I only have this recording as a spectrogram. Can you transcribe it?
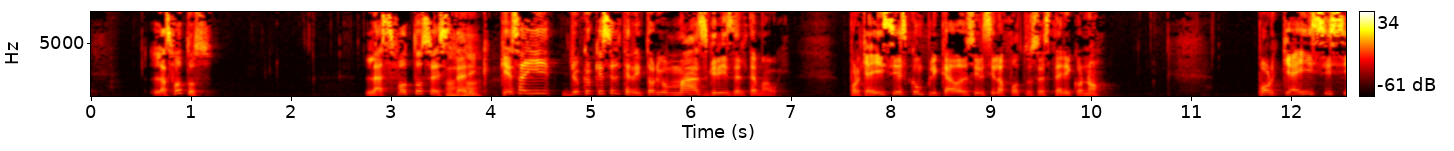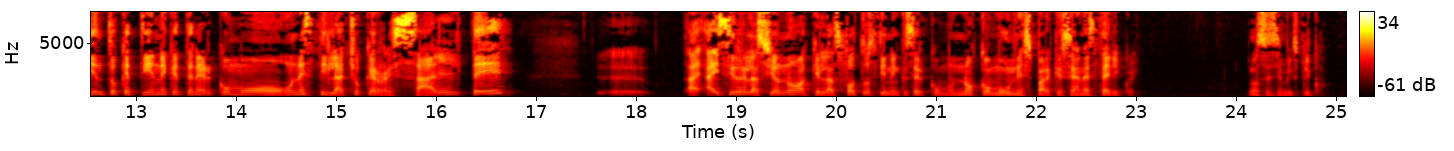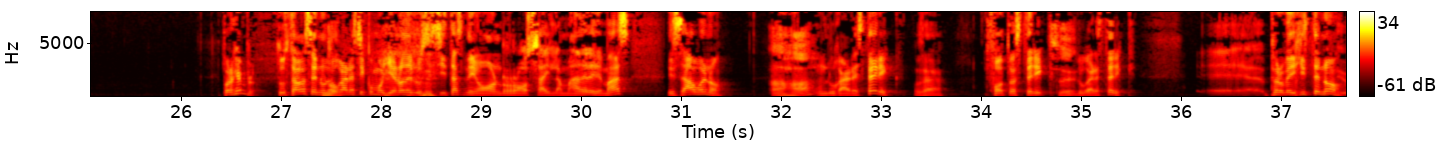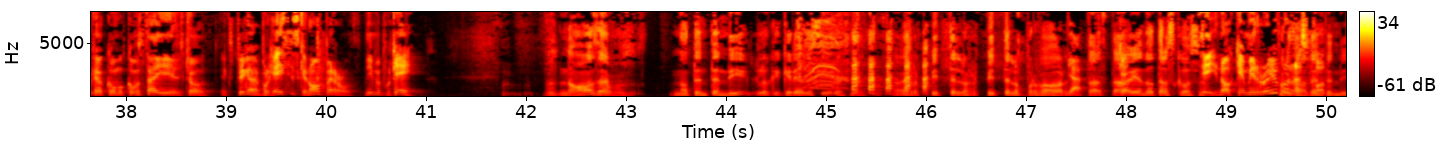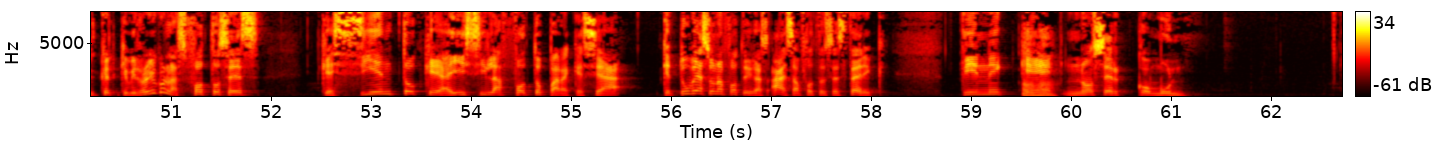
Las fotos. las fotos aesthetic, que es ahí, yo creo que es el territorio más gris del tema, güey. Porque ahí sí es complicado decir si la foto es aesthetic o no. Porque ahí sí siento que tiene que tener como un estilacho que resalte. Eh, ahí sí relaciono a que las fotos tienen que ser como no comunes para que sean güey. No sé si me explico. Por ejemplo, tú estabas en un No. lugar así como lleno de lucecitas neón, rosa y la madre y demás. Dices, ah, bueno, Ajá. un lugar estéric. O sea, foto estéric, Sí. lugar estéric. Eh, pero me dijiste no. ¿Cómo, ¿Cómo está ahí el show? Explícame. ¿Por qué dices que no, perro? Dime por qué. Pues no, o sea, pues no te entendí lo que querías decir. o sea, a ver, repítelo, repítelo, por favor. Ya. Estaba, Que- viendo otras cosas. Sí, no, que mi rollo con las no fotos. Que, que mi rollo con las fotos es que siento que ahí sí la foto para que sea. Que tú veas una foto y digas, ah, esa foto es estéric. Tiene que Ajá. no ser común.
